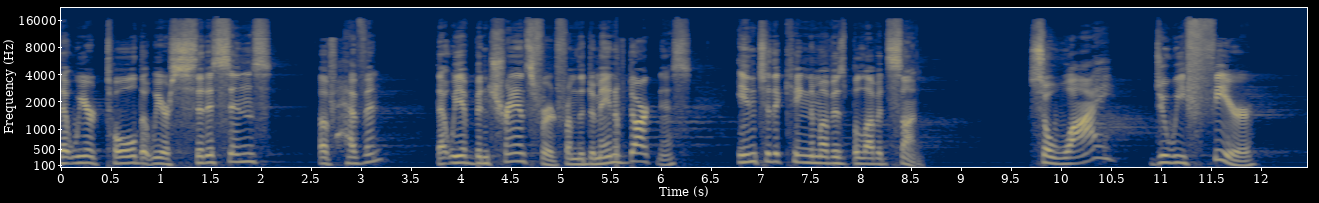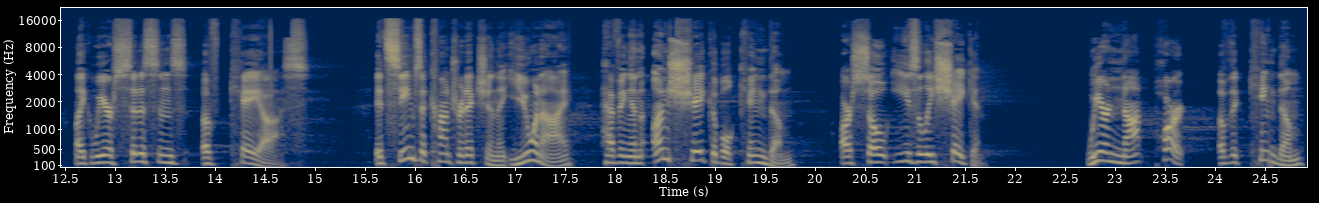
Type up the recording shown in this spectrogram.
that we are told that we are citizens of heaven, that we have been transferred from the domain of darkness into the kingdom of his beloved son? So, why do we fear like we are citizens of chaos? It seems a contradiction that you and I, having an unshakable kingdom, are so easily shaken. We are not part of the kingdom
